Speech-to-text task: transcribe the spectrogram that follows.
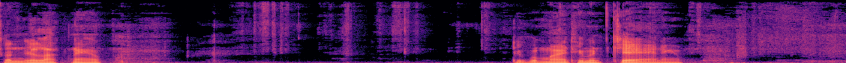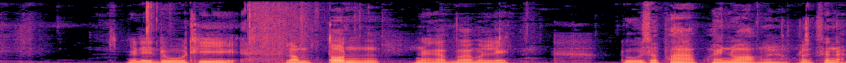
สัญลักษณ์นะครับเรียกว่าไม้ที่มันแก่นะครับ ไม่ได้ดูที่ลำต้นนะครับว่ามันเล็กดูสภาพภายนอกนะครับลักษณะ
